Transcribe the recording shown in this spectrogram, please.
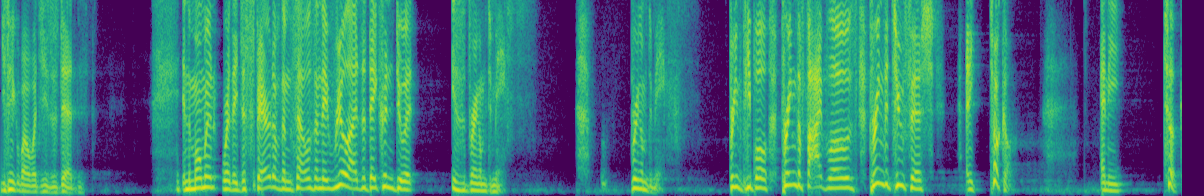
You think about what Jesus did. In the moment where they despaired of themselves and they realized that they couldn't do it, is bring them to me. Bring them to me. Bring the people, bring the five loaves, bring the two fish. And he took them. And he took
